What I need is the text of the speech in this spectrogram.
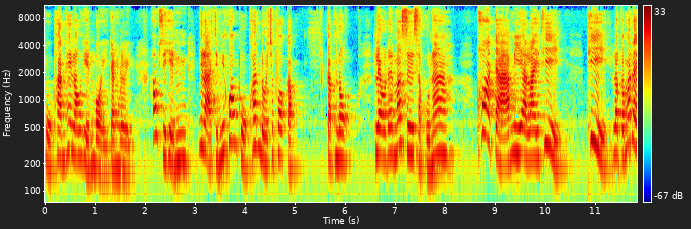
ผูกพันให้เราเห็นบ่อยจังเลยเฮาสิเห็นอีหลาสิมีความผูกพันโดยเฉพาะกับกับนก แล้วได้มาซื้อสกุณาพ่อจ๋ามีอะไรที่ที่เราก็ไม่ได้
